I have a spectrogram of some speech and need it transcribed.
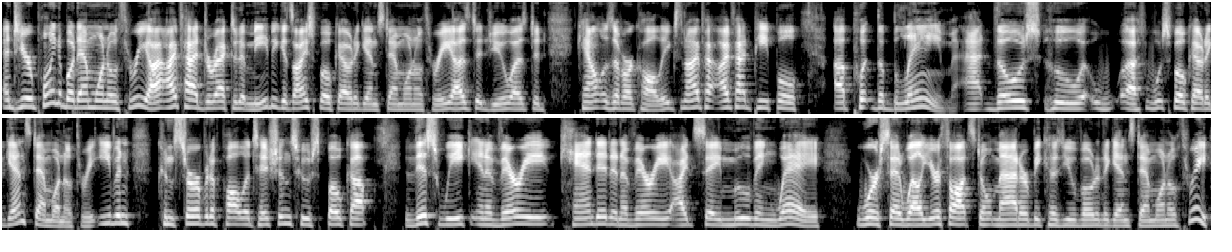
and to your point about M103, I, have had directed at me because I spoke out against M103, as did you, as did countless of our colleagues. And I've I've had people uh, put the blame at those who uh, spoke out against M103, even conservative politicians who spoke up this week in a very candid and a very, I'd say, moving way were said, well, your thoughts don't matter because you voted against M103.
